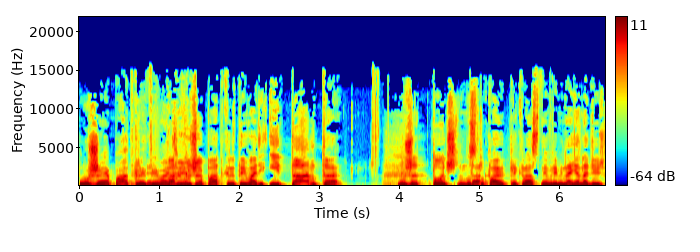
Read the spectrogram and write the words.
Уже по открытой воде. Уже по открытой воде. И там-то уже точно вот, наступают да. прекрасные времена. Я надеюсь,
